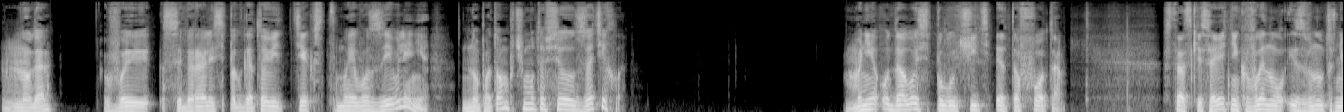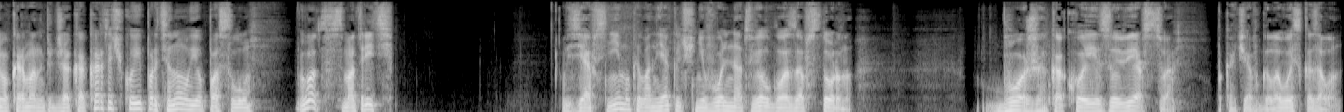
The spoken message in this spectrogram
Ну да. Вы собирались подготовить текст моего заявления, но потом почему-то все затихло. Мне удалось получить это фото. Статский советник вынул из внутреннего кармана пиджака карточку и протянул ее послу. Вот, смотрите. Взяв снимок, Иван Яковлевич невольно отвел глаза в сторону. Боже, какое изуверство, покачав головой, сказал он.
